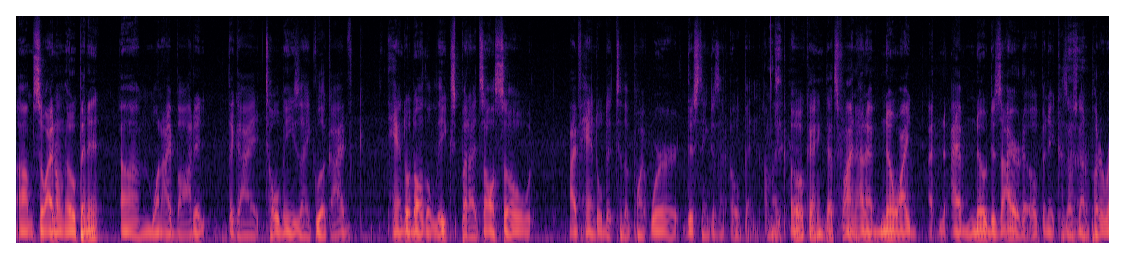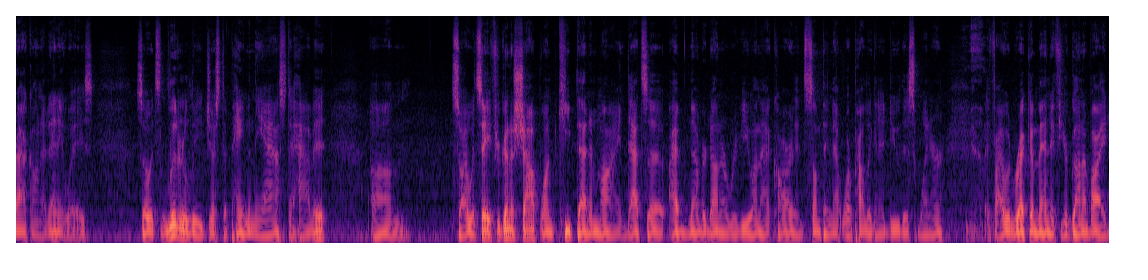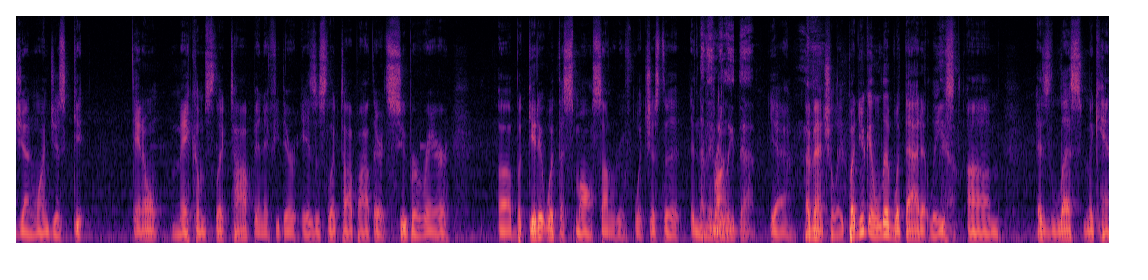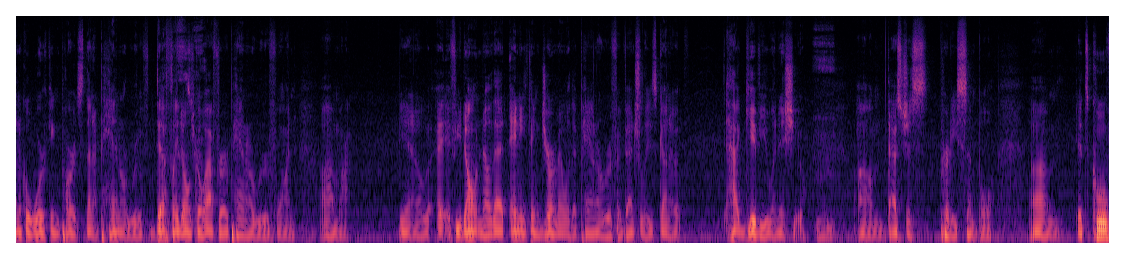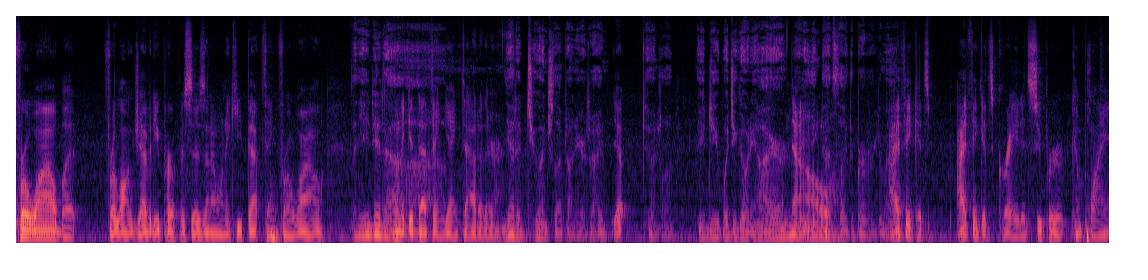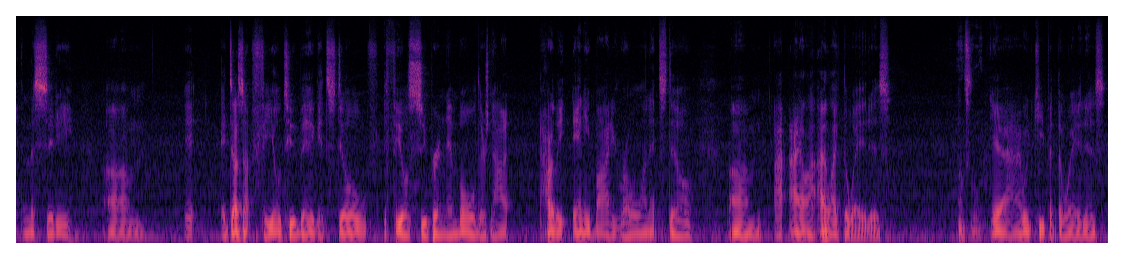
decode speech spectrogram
um, so I don't open it. Um, when I bought it, the guy told me he's like, "Look, I've handled all the leaks, but it's also I've handled it to the point where this thing doesn't open." I'm like, oh, "Okay, that's fine." I have no I I have no desire to open it because I was going to put a rack on it anyways. So it's literally just a pain in the ass to have it. Um, so I would say if you're going to shop one, keep that in mind. That's a I've never done a review on that car. It's something that we're probably going to do this winter. Yeah. If I would recommend if you're going to buy a Gen One, just get. They don't make them slick top, and if there is a slick top out there, it's super rare. Uh, but get it with the small sunroof, with just the in the And front. delete that. Yeah, eventually. But you can live with that at least. Um, as less mechanical working parts than a panel roof. Definitely don't go after a panel roof one. Um, you know, if you don't know that, anything German with a panel roof eventually is going to give you an issue. Um, that's just pretty simple. Um, it's cool for a while, but for longevity purposes, and I want to keep that thing for a while, Then you did. Uh, I'm going to get that thing yanked out of there. You had a two inch left on yours, right? Yep. Two inch left. Did you, would you go any higher? Do you think No. that's like the perfect amount. I think it's I think it's great. It's super compliant in the city. Um, it it doesn't feel too big. It still it feels super nimble. There's not hardly any body roll in it. Still, um, I, I I like the way it is. That's cool. Yeah, I would keep it the way it is.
